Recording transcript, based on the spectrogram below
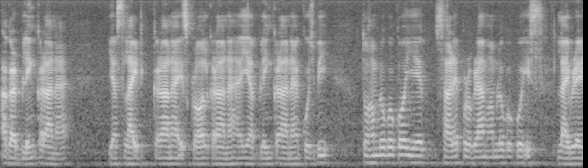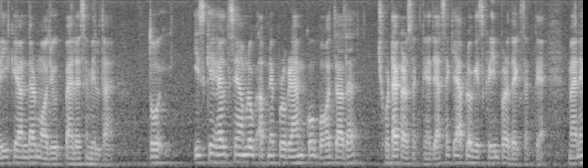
अगर ब्लिंक कराना है, या स्लाइड कराना है, स्क्रॉल कराना है, या ब्लिंक कराना है, कुछ भी तो हम लोगों को ये सारे प्रोग्राम हम लोगों को इस लाइब्रेरी के अंदर मौजूद पहले से मिलता है। तो इसके हेल्प से हम लोग अपने प्रोग्राम को बहुत ज़्यादा छोटा कर सकते हैं, जैसा कि आप लोग स्क्रीन पर देख सकते हैं। मैंने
